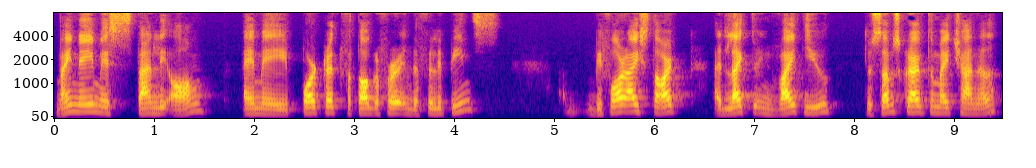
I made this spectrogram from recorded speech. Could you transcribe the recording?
My name is Stanley Ong. I'm a portrait photographer in the Philippines. Before I start, I'd like to invite you to subscribe to my channel.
